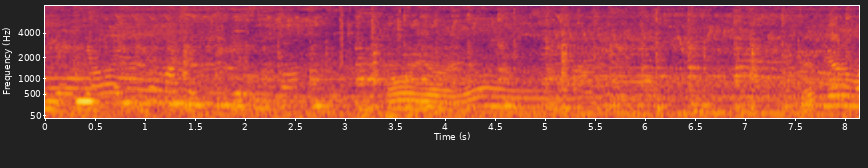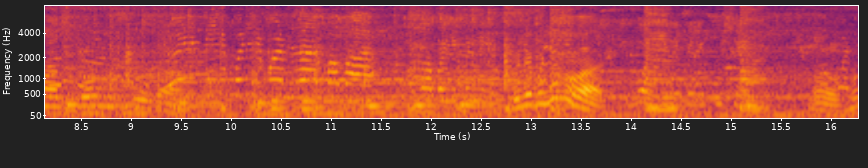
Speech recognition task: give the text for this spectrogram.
Thank you. Ay ay ay. Hep yaramazlık olmuş burada. Baba bali bali. Bılı bılı mı var? Вот бали бали кушай. Oho.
